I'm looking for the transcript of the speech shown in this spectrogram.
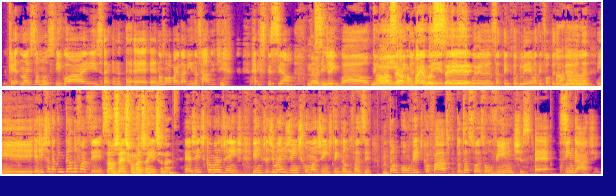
porque nós somos iguais, é, é, é, é não somos uma bailarina, sabe? Que é especial. Não, Sim. a gente é igual, tem Nossa, filho, eu acompanho cabeça, você. Tem segurança, tem problema, tem falta de uhum. grana. E a gente só tá tentando fazer. São gente como a gente, né? É gente como a gente. E a gente precisa de mais gente como a gente tentando fazer. Então, o convite que eu faço para todas as suas ouvintes é se engajem.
